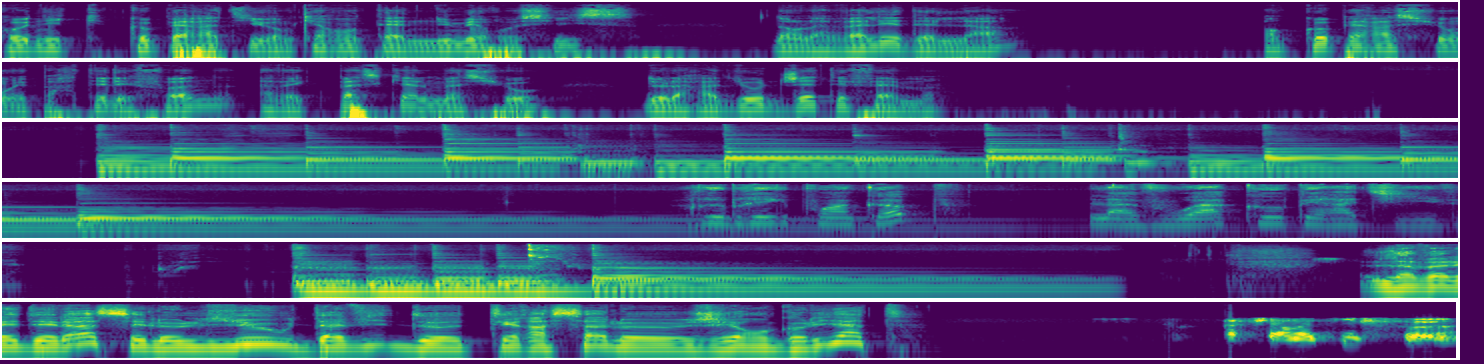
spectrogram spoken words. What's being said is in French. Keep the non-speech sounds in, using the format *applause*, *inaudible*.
chronique coopérative en quarantaine numéro 6, dans la vallée d'Ella, en coopération et par téléphone avec Pascal Massiot de la radio Jet FM. Rubrique.cop, la voix coopérative. La vallée d'Ella, c'est le lieu où David terrassa le géant Goliath. Affirmatif, euh,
